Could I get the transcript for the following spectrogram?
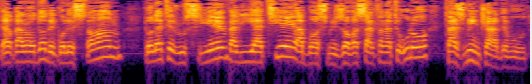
در قرارداد گلستان دولت روسیه ولیتی عباس میرزا و سلطنت او رو تضمین کرده بود.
